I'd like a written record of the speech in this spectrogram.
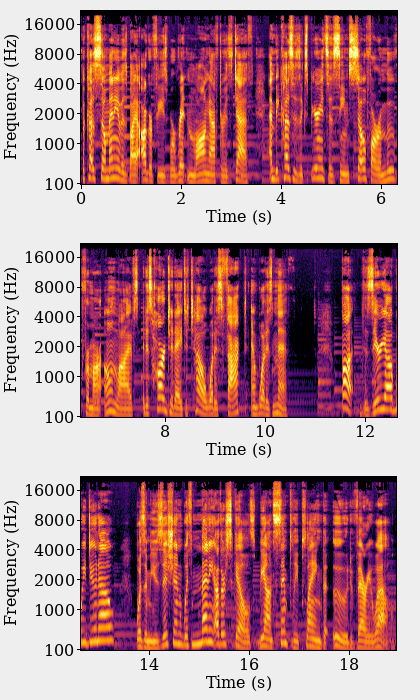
Because so many of his biographies were written long after his death, and because his experiences seem so far removed from our own lives, it is hard today to tell what is fact and what is myth. But the Ziryab we do know was a musician with many other skills beyond simply playing the oud very well.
